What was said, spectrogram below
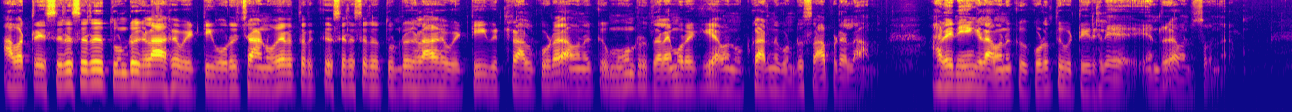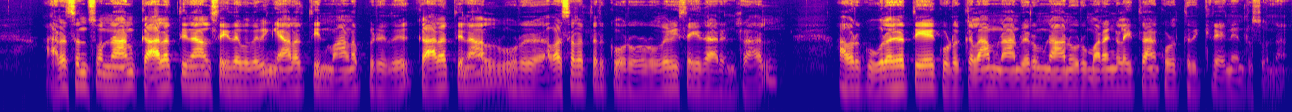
அவற்றை சிறு சிறு துண்டுகளாக வெட்டி ஒரு சான் உயரத்திற்கு சிறு சிறு துண்டுகளாக வெட்டி விற்றால் கூட அவனுக்கு மூன்று தலைமுறைக்கு அவன் உட்கார்ந்து கொண்டு சாப்பிடலாம். அதை நீங்கள் அவனுக்கு கொடுத்து விட்டீர்களே என்று அவன் சொன்னார் அரசன் சொன்னான் காலத்தினால் செய்த உதவி ஞாலத்தின் மானப்பிரிது. காலத்தினால் ஒரு அவசரத்திற்கு ஒரு ஒரு உதவி செய்தார் என்றால் அவருக்கு உலகத்தையே கொடுக்கலாம் நான் வெறும் நானூறு மரங்களைத்தான் கொடுத்திருக்கிறேன் என்று சொன்னான்.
